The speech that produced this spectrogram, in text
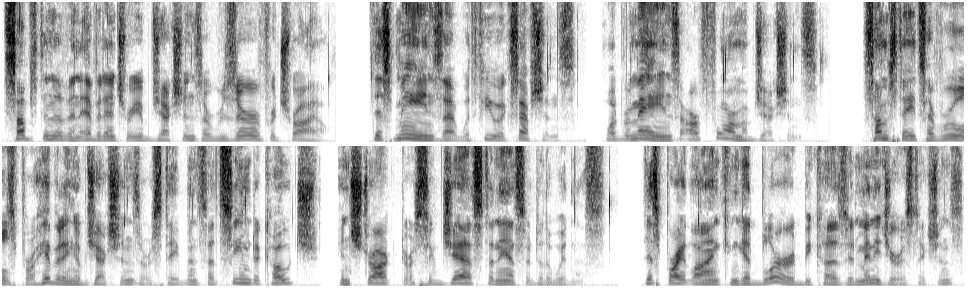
substantive and evidentiary objections are reserved for trial. This means that, with few exceptions, what remains are form objections. Some states have rules prohibiting objections or statements that seem to coach, instruct, or suggest an answer to the witness. This bright line can get blurred because, in many jurisdictions,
